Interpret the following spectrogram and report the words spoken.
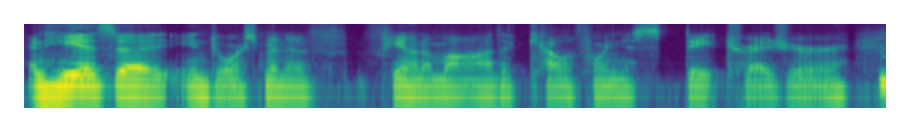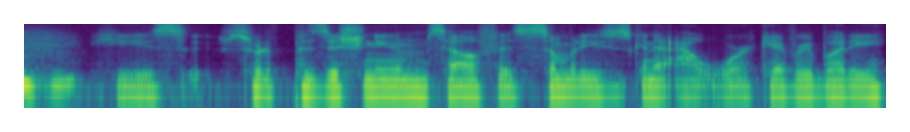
And he has an endorsement of Fiona Ma, the California state treasurer. He's sort of positioning himself as somebody who's going to outwork everybody.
